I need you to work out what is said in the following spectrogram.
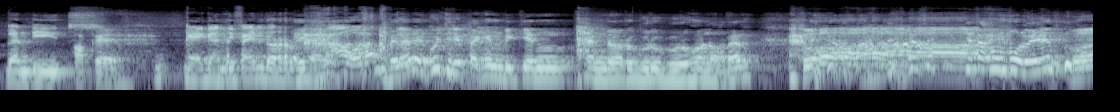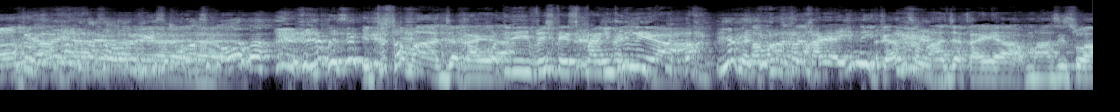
ganti Oke. kayak ganti vendor kaos. Benernya gue jadi pengen bikin vendor guru-guru honorer. kita kumpulin. Terus Iya, kita samarin ke sekolah-sekolah. Iya nggak sih? Itu sama aja Kok kayak jadi businessman gini ya? sama aja kayak ini kan, sama aja kayak mahasiswa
